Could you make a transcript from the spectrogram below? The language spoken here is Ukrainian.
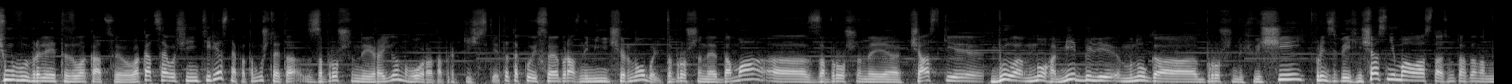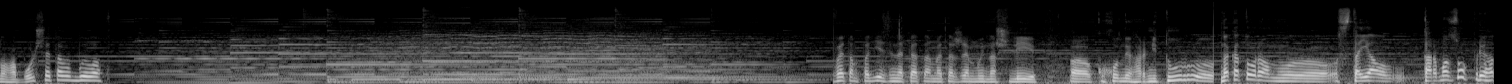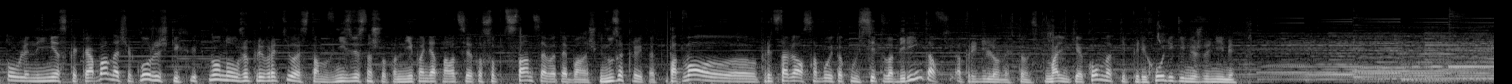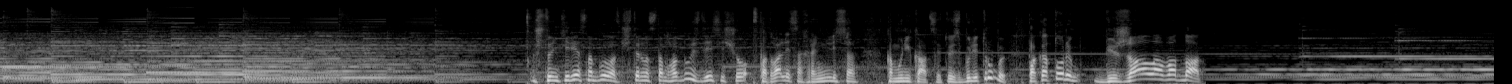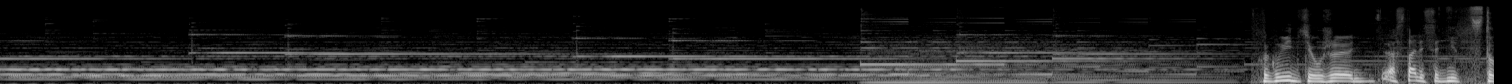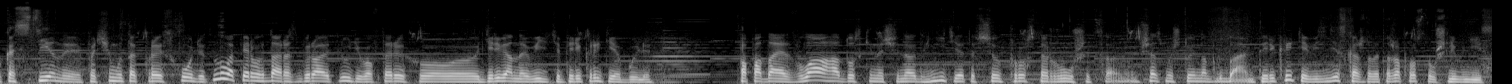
Почему выбрали эту локацию? Локация очень интересная, потому что это заброшенный район города практически. Это такой своеобразный мини-Чернобыль. Заброшенные дома, э, заброшенные участки. Было много мебели, много брошенных вещей. В принципе, их и сейчас немало осталось, но тогда намного больше этого было. В этом подъезде на пятом этаже мы нашли э, кухонный гарнитур, на котором э, стоял тормозок приготовленный, несколько баночек, ложечки, но оно уже превратилось там в неизвестно что, там непонятного цвета субстанция в этой баночке, ну закрыто. Подвал э, представлял собой такую сеть лабиринтов определенных, то есть маленькие комнатки, переходики между ними. Что интересно было, в 2014 году здесь еще в подвале сохранились коммуникации. То есть были трубы, по которым бежала вода. Как вы видите, уже остались одни только стены. Почему так происходит? Ну, во-первых, да, разбирают люди. Во-вторых, э, деревянные, видите, перекрытия были. Попадает влага, доски начинают гнить, и это все просто рушится. Сейчас мы что и наблюдаем. Перекрытия везде с каждого этажа просто ушли вниз.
